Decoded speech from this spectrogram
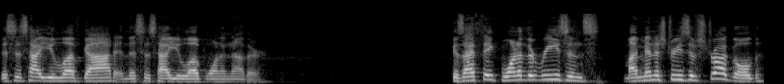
this is how you love God and this is how you love one another? Because I think one of the reasons my ministries have struggled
